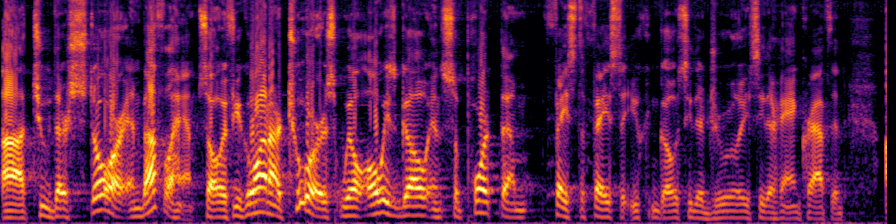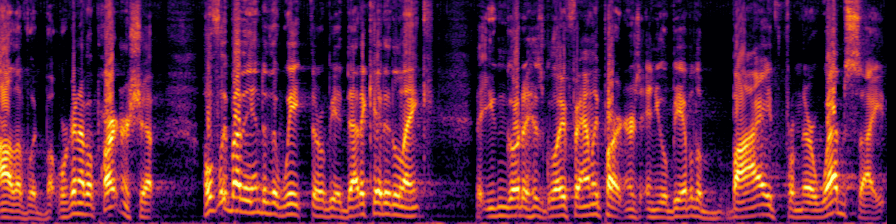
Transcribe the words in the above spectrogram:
uh, to their store in Bethlehem. So if you go on our tours, we'll always go and support them face to face that you can go see their jewelry, see their handcrafted olive wood. But we're going to have a partnership. Hopefully by the end of the week, there will be a dedicated link that you can go to His Glory Family Partners and you'll be able to buy from their website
